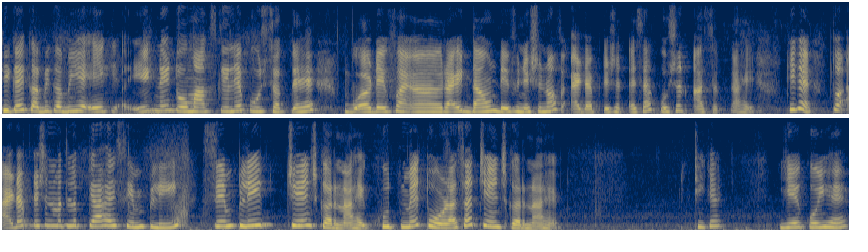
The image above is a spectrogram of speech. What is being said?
ठीक है? कभी कभी ये एक एक नहीं, दो मार्क्स के लिए पूछ सकते हैं। Write down definition of adaptation ऐसा क्वेश्चन आ सकता है। ठीक है? तो एडेप्टेशन मतलब क्या है? सिंपली सिंपली चेंज करना है। खुद में थोड़ा सा चेंज करना है। ठीक है? ये कोई है।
